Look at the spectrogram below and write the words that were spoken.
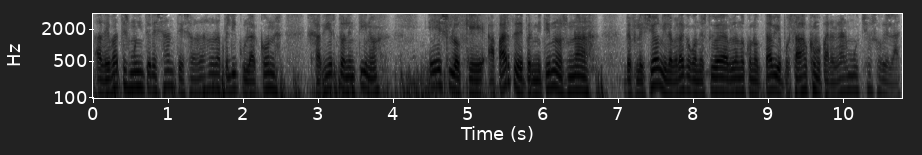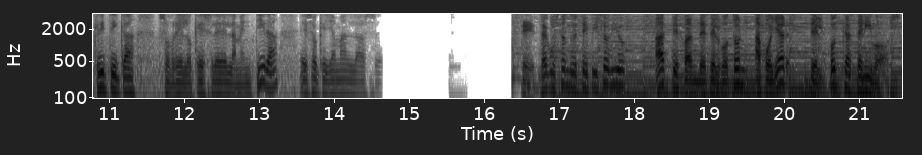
a debates muy interesantes a lo largo de la película con Javier Tolentino, es lo que, aparte de permitirnos una reflexión, y la verdad que cuando estuve hablando con Octavio, pues daba como para hablar mucho sobre la crítica, sobre lo que es la mentira, eso que llaman las... ¿Te está gustando este episodio? Hazte fan desde el botón Apoyar del podcast de Nivos.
